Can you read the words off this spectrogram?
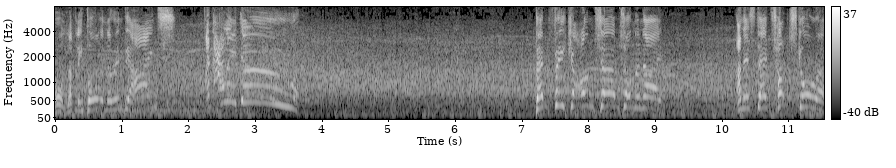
Oh, lovely ball and they're in behind. And Alidou! On terms on the night. And it's their top scorer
